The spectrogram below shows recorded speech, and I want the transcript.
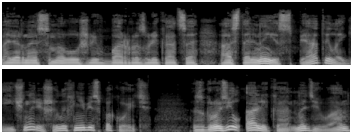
Наверное, снова ушли в бар развлекаться, а остальные спят и логично решил их не беспокоить. Сгрузил Алика на диван,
